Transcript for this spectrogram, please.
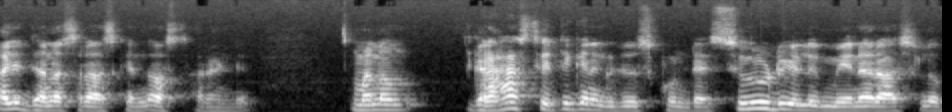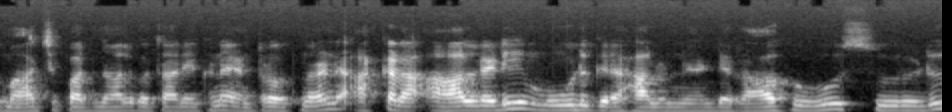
అది ధనుసు రాశి కింద వస్తారండి. మనం గ్రహస్థితి కనుక చూసుకుంటే సూర్యుడు మీనరాశిలో మార్చి పద్నాలుగో తారీఖున ఎంటర్ అవుతున్నారండి. అక్కడ ఆల్రెడీ మూడు గ్రహాలు ఉన్నాయండి. రాహువు సూర్యుడు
